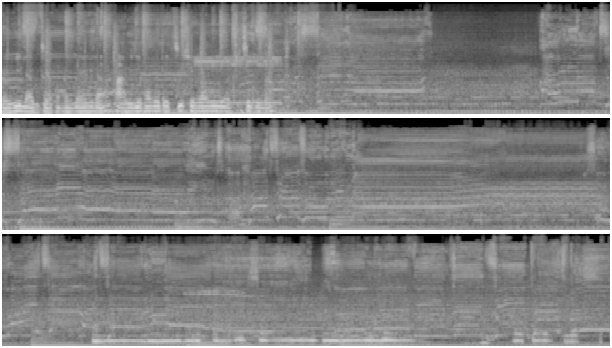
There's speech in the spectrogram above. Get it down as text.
হেভি লাগছে, এখন আমি জানি না। আমি যেভাবে দেখছি, সেভাবেই আসছে কিনা। Thank you.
